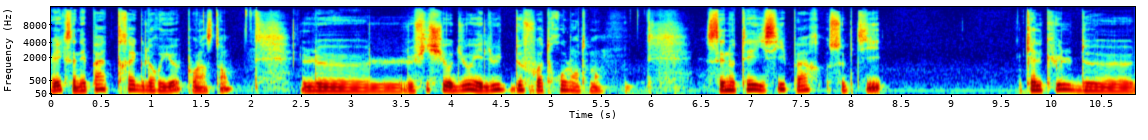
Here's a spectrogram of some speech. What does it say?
Vous voyez que ça n'est pas très glorieux pour l'instant. Le, fichier audio est lu deux fois trop lentement. C'est noté ici par ce petit calcul de,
